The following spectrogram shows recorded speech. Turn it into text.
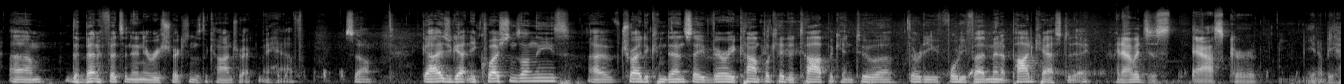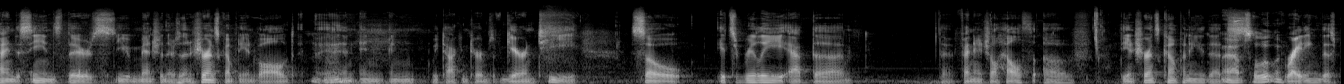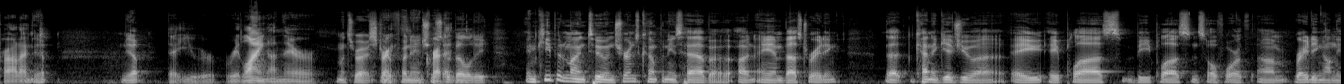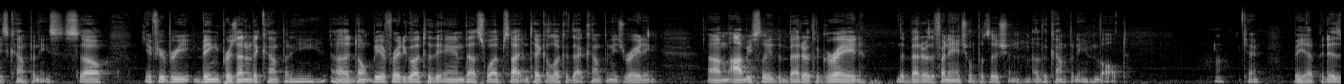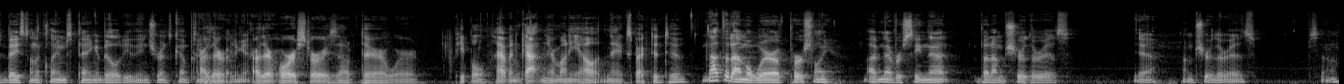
Um, the benefits and any restrictions the contract may have. So, Guys, you got any questions on these? I've tried to condense a very complicated topic into a 30, 45 minute podcast today. And I would just ask her, you know, behind the scenes, there's, you mentioned there's an insurance company involved, mm-hmm. and, and, and we talk in terms of guarantee. So it's really at the, the financial health of the insurance company that's Absolutely. writing this product. Yep. Yep. That you're relying on their that's right, strength financial stability. And keep in mind too, insurance companies have a, an AM Best rating that kind of gives you a A, a plus, B plus, and so forth um, rating on these companies. So if you're being presented a company, uh, don't be afraid to go out to the AM Best website and take a look at that company's rating. Um, obviously, the better the grade, the better the financial position of the company involved. Okay, but yep, it is based on the claims paying ability of the insurance company. Are there are there horror stories out there where people haven't gotten their money out and they expected to? Not that I'm aware of personally. I've never seen that, but I'm sure there is. Yeah, I'm sure there is. So.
